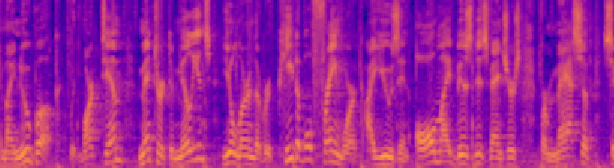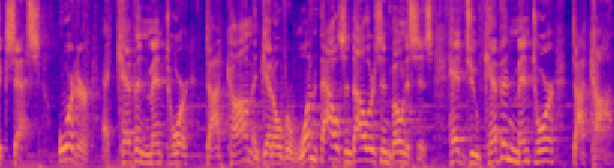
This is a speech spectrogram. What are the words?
In my new book with Mark Timm, Mentor to Millions, you'll learn the repeatable framework I use in all my business ventures for massive success. Order at kevinmentor.com and get over $1,000 in bonuses. Head to kevinmentor.com.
